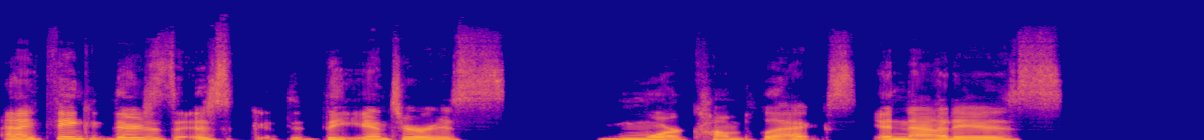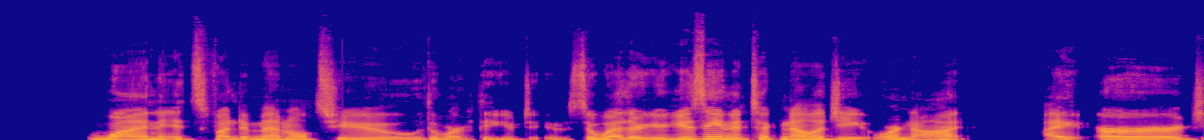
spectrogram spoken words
And I think there's the answer is more complex, and that is one, it's fundamental to the work that you do. So whether you're using a technology or not, I urge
